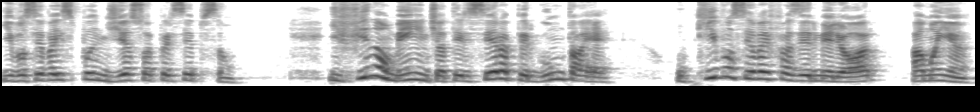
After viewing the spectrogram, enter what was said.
e você vai expandir a sua percepção. E finalmente, a terceira pergunta é: o que você vai fazer melhor amanhã?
